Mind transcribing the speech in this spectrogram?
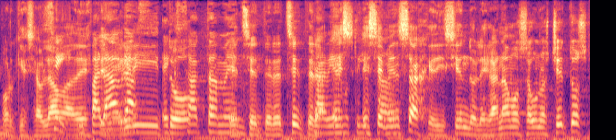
porque se hablaba Sí, de este palabras negrito, exactamente etcétera, etcétera. Es- ese mensaje diciendo les ganamos a unos chetos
